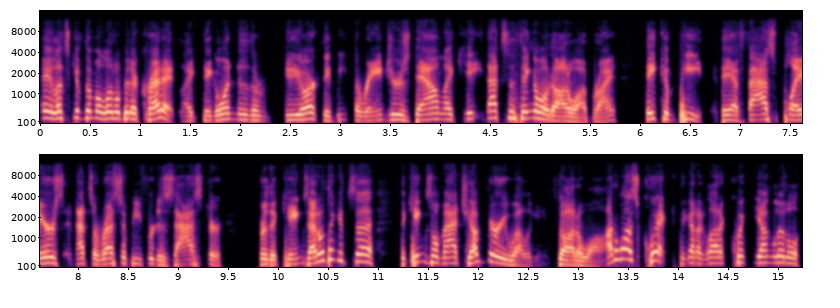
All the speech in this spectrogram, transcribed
hey, let's give them a little bit of credit. Like they go into the New York, they beat the Rangers down. Like that's the thing about Ottawa, Brian. They compete. They have fast players, and that's a recipe for disaster for the Kings. I don't think it's uh, the Kings will match up very well against Ottawa. Ottawa's quick. They got a lot of quick young little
